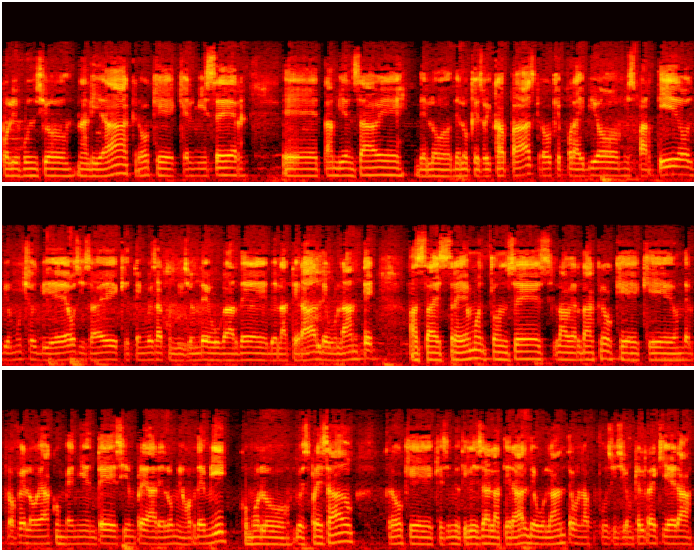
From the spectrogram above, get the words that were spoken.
polifuncionalidad, creo que, que el mister eh, también sabe de lo, de lo que soy capaz, creo que por ahí vio mis partidos, vio muchos videos y sabe que tengo esa condición de jugar de, de lateral, de volante, hasta extremo, entonces la verdad creo que, que donde el profe lo vea conveniente siempre daré lo mejor de mí, como lo, lo he expresado. Creo que, que si me utiliza de lateral, de volante o en la posición que él requiera,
